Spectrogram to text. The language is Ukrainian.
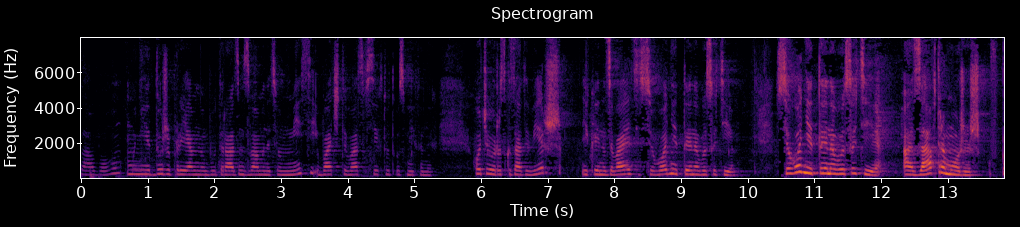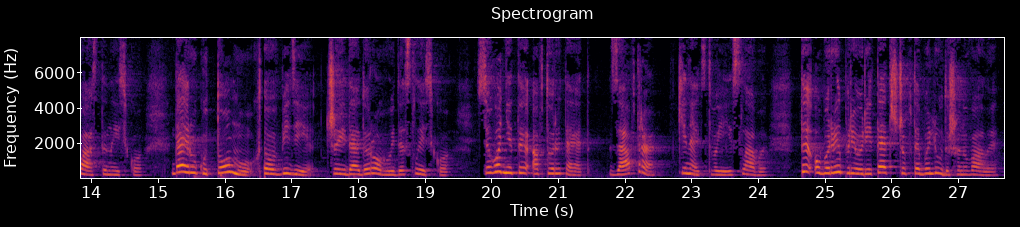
Слава Богу, мені дуже приємно бути разом з вами на цьому місці і бачити вас всіх тут усміхнених. Хочу розказати вірш, який називається Сьогодні ти на висоті. Сьогодні ти на висоті, а завтра можеш впасти низько. Дай руку тому, хто в біді, чи йде дорогу, йде слизько. Сьогодні ти авторитет, завтра кінець твоєї слави. Ти обери пріоритет, щоб тебе люди шанували.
